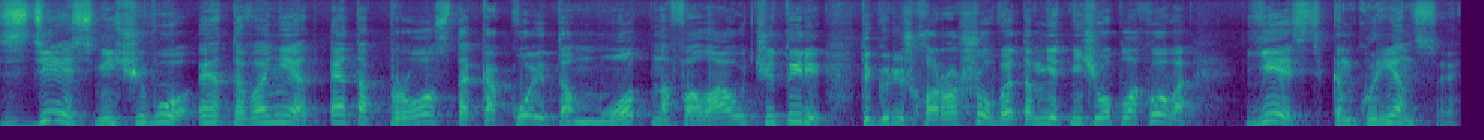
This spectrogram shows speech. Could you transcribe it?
Здесь ничего этого нет. Это просто какой-то мод на Fallout 4. Ты говоришь, хорошо, в этом нет ничего плохого. Есть конкуренция,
